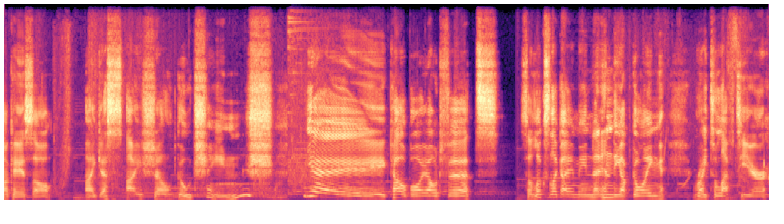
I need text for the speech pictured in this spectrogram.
Okay, so I guess I shall go change. Yay! Cowboy outfit! So looks like I'm ending up going right to left here.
